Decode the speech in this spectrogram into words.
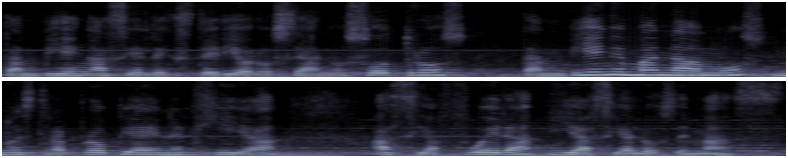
también hacia el exterior. O sea, nosotros también emanamos nuestra propia energía hacia afuera y hacia los demás.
